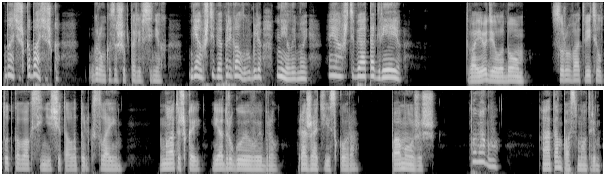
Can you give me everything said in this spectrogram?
«Батюшка, батюшка!» — громко зашептали в синях. «Я уж тебя приголублю, милый мой, я уж тебя отогрею». «Твое дело дом», сурово ответил тот, кого Аксинья считала только своим. Матушкой я другую выбрал. Рожать ей скоро. Поможешь? Помогу. А там посмотрим.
